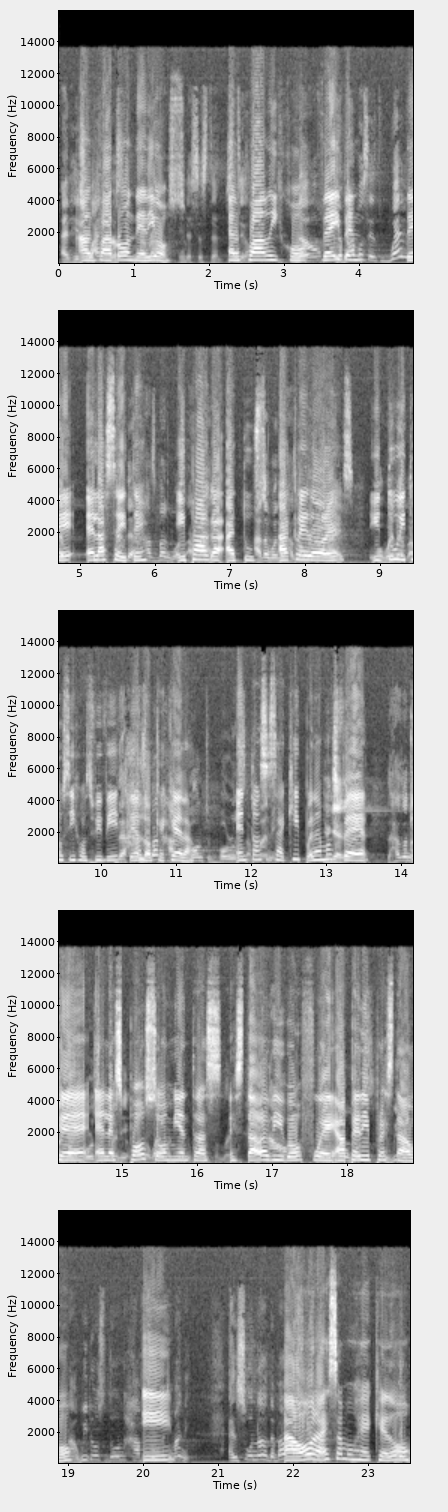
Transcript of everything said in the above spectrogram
al varón de Dios, el cual dijo, ve y vende el aceite y paga a tus acreedores y tú y tus hijos vivid de lo que queda. Entonces aquí podemos ver que el esposo mientras estaba vivo fue a pedir prestado y Ahora esa mujer quedó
